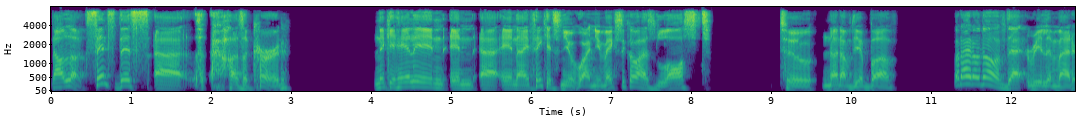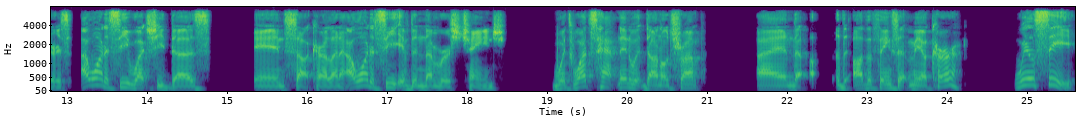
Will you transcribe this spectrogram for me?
Now, look, since this uh, has occurred, Nikki Haley in in uh, in I think it's New what New Mexico has lost to none of the above. But I don't know if that really matters. I want to see what she does in South Carolina. I want to see if the numbers change. With what's happening with Donald Trump and the other things that may occur, we'll see.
